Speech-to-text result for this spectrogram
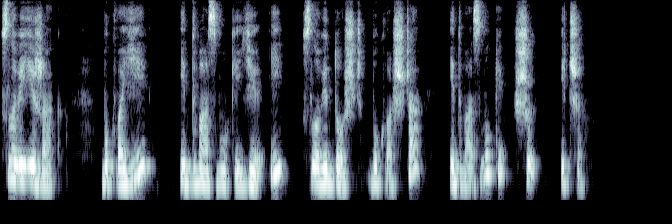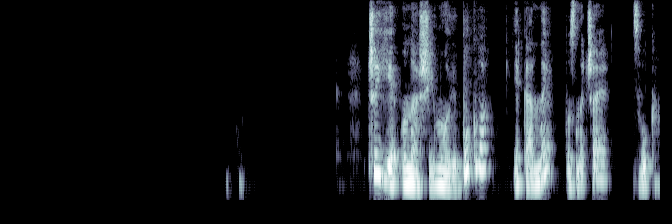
В слові їжак буква Ї і два звуки Й і, в слові дощ буква ща і два звуки Ш і Ч. Чи є у нашій мові буква, яка не позначає звука?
